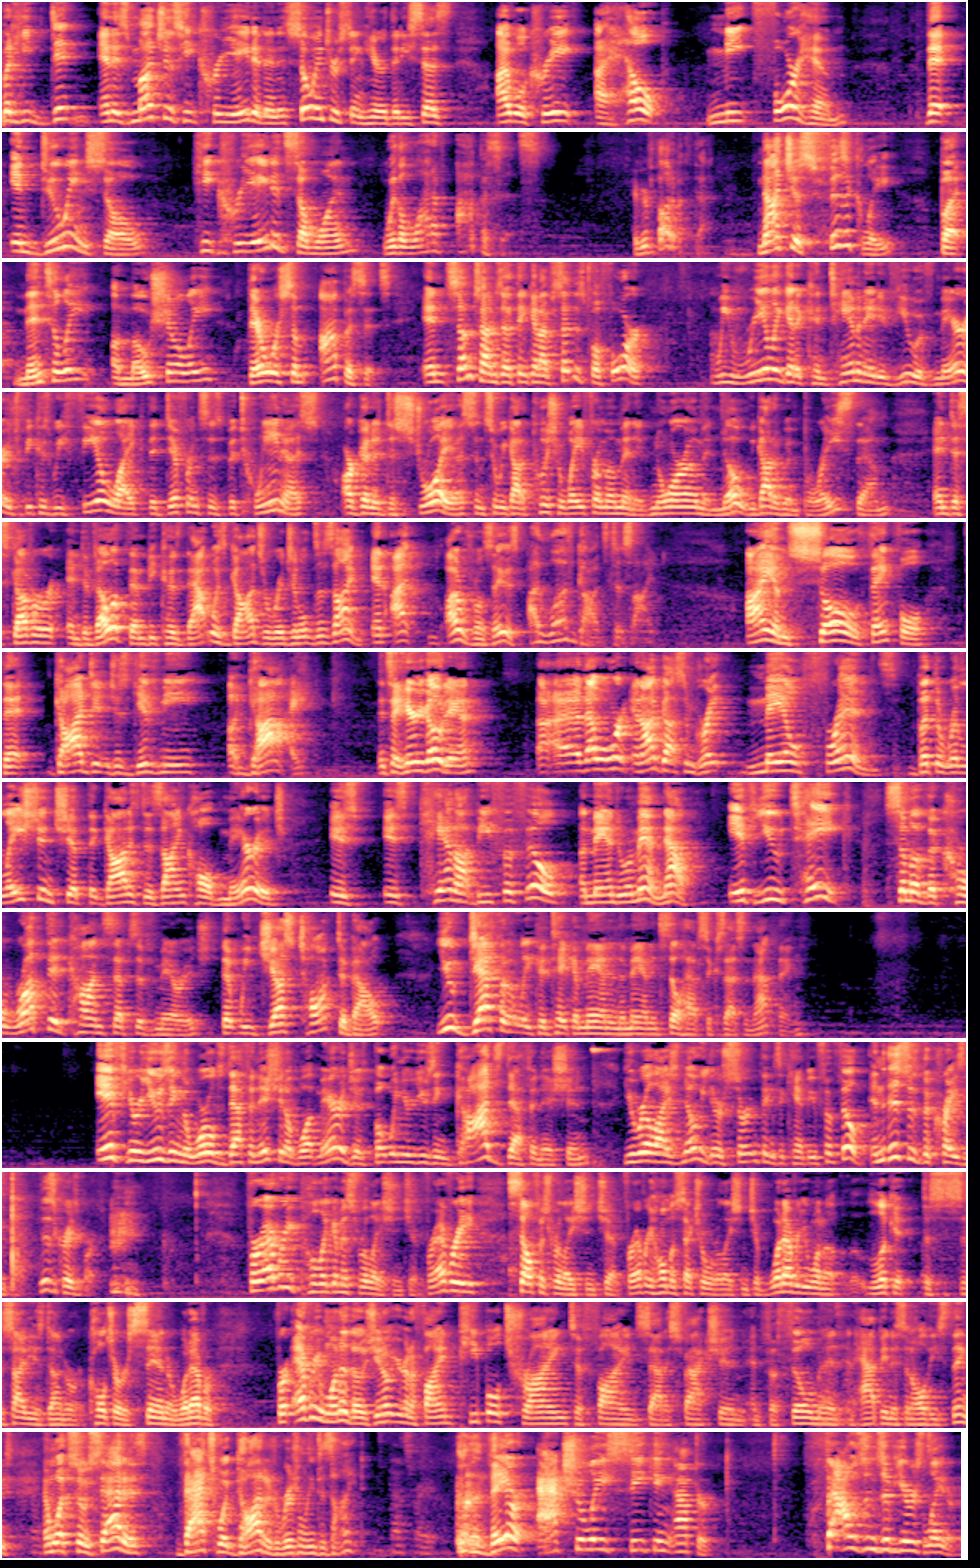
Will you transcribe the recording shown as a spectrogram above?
But he didn't. And as much as he created, and it's so interesting here that he says, I will create a help meet for him, that in doing so, he created someone with a lot of opposites. Have you ever thought about that? Not just physically, but mentally, emotionally, there were some opposites. And sometimes I think, and I've said this before, we really get a contaminated view of marriage because we feel like the differences between us are going to destroy us and so we got to push away from them and ignore them and no we got to embrace them and discover and develop them because that was God's original design. And I I just want to say this I love God's design. I am so thankful that God didn't just give me a guy and say here you go Dan uh, that will work. And I've got some great male friends, but the relationship that God has designed called marriage is is cannot be fulfilled a man to a man. Now, if you take some of the corrupted concepts of marriage that we just talked about, you definitely could take a man and a man and still have success in that thing. If you're using the world's definition of what marriage is, but when you're using God's definition, you realize no, there's certain things that can't be fulfilled. And this is the crazy part. This is the crazy part. for every polygamous relationship, for every selfish relationship, for every homosexual relationship, whatever you want to look at the society has done, or culture, or sin, or whatever, for every one of those, you know what you're going to find? People trying to find satisfaction and fulfillment and happiness and all these things. And what's so sad is that's what God had originally designed. That's right. they are actually seeking after thousands of years later,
